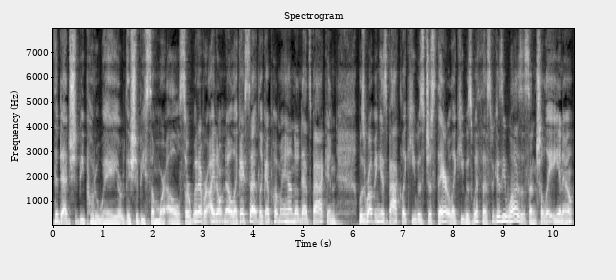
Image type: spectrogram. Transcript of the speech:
the dead should be put away or they should be somewhere else or whatever. I don't know. Like I said, like I put my hand on dad's back and was rubbing his back like he was just there, like he was with us because he was essentially, you know?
